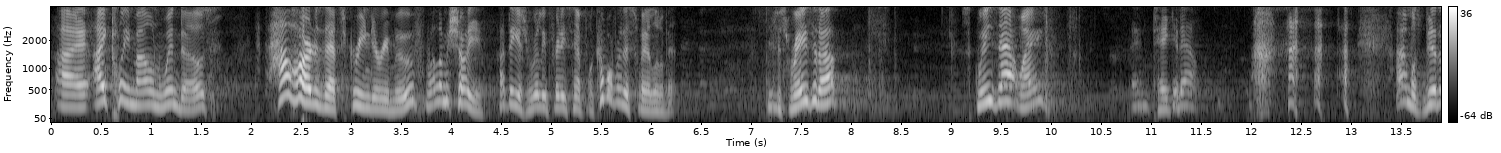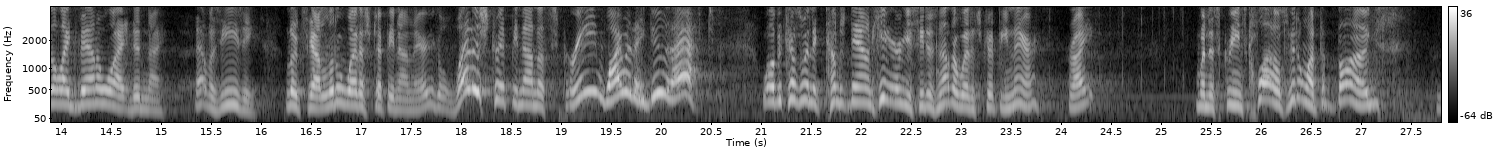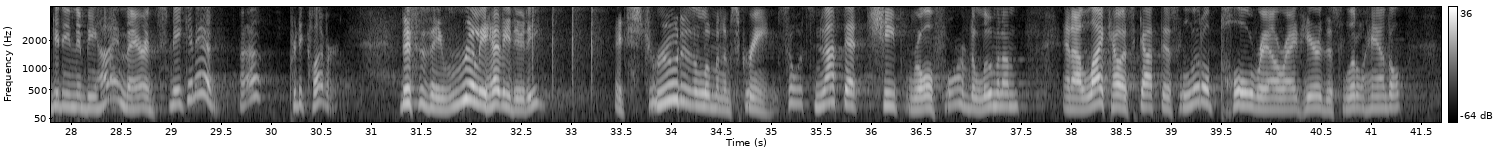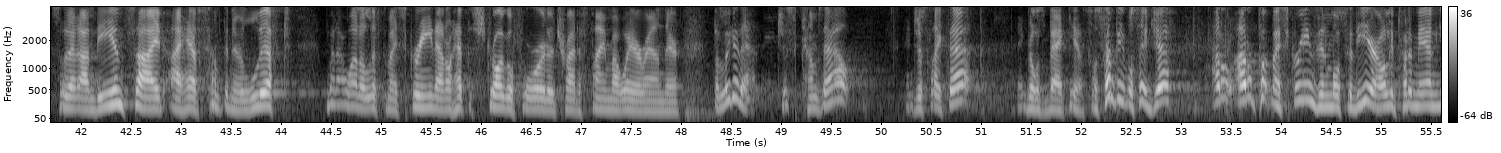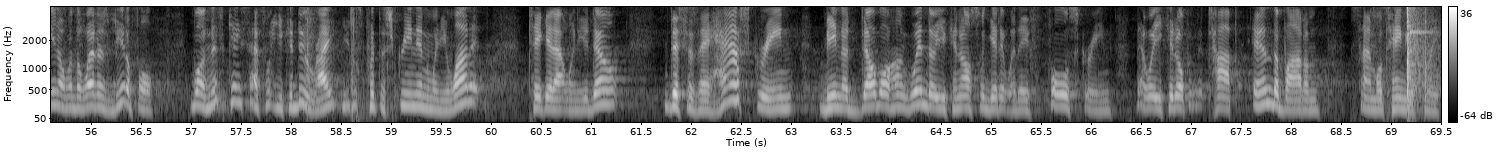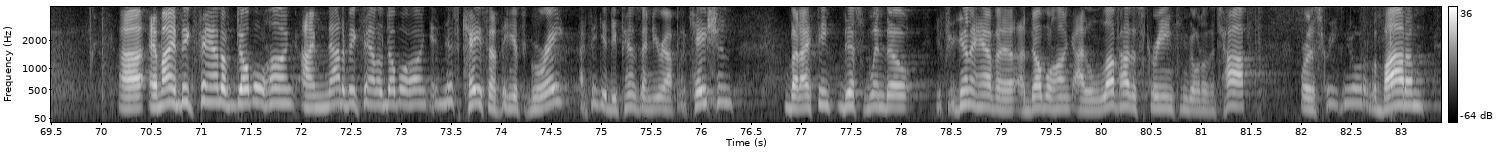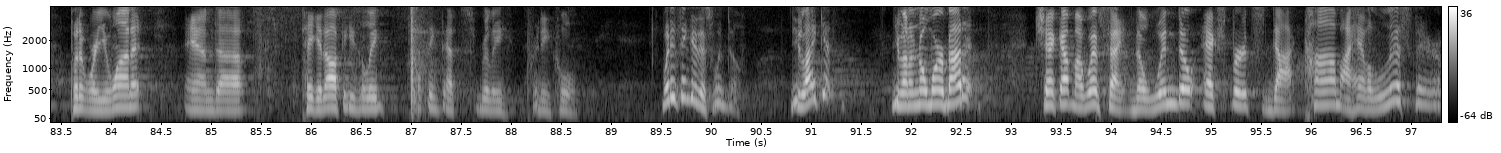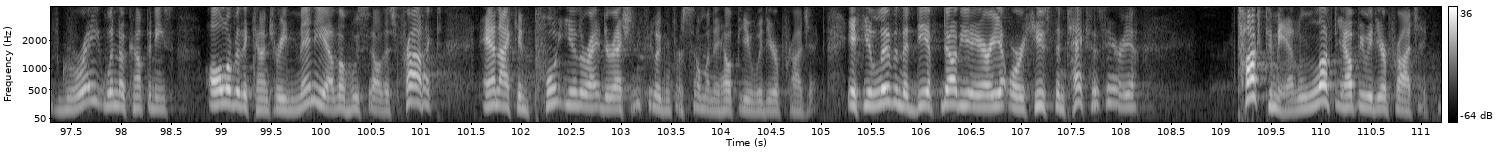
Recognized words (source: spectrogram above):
I, I clean my own windows. How hard is that screen to remove? Well, let me show you. I think it's really pretty simple. Come over this way a little bit. You just raise it up, squeeze that way, and take it out. I almost did it like Vanna White, didn't I? That was easy. Look, it's got a little weather stripping on there. You go, weather stripping on the screen? Why would they do that? Well, because when it comes down here, you see there's another weather stripping there, right? When the screen's closed, we don't want the bugs getting in behind there and sneaking in. Well, pretty clever. This is a really heavy duty extruded aluminum screen. So it's not that cheap roll formed aluminum. And I like how it's got this little pull rail right here, this little handle, so that on the inside I have something to lift when I want to lift my screen. I don't have to struggle for it or try to find my way around there. But look at that, just comes out and just like that, it goes back in. So some people say, Jeff, I don't, I don't put my screens in most of the year. I only put them in, you know, when the weather's beautiful. Well, in this case, that's what you can do, right? You just put the screen in when you want it, take it out when you don't. This is a half screen. Being a double hung window, you can also get it with a full screen. That way you can open the top and the bottom simultaneously. Uh, am I a big fan of double hung? I'm not a big fan of double hung. In this case, I think it's great. I think it depends on your application. But I think this window, if you're gonna have a, a double hung, I love how the screen can go to the top or the screen can go to the bottom, put it where you want it, and uh, take it off easily. I think that's really pretty cool. What do you think of this window? Do you like it? You want to know more about it? Check out my website, thewindowexperts.com. I have a list there of great window companies all over the country, many of them who sell this product, and I can point you in the right direction if you're looking for someone to help you with your project. If you live in the DFW area or Houston, Texas area, talk to me. I'd love to help you with your project.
